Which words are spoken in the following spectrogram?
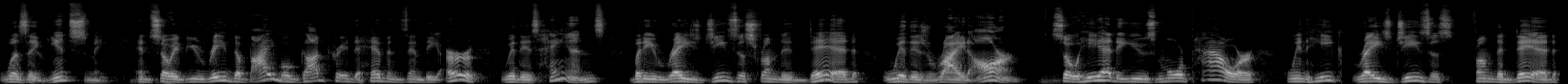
was against me. Mm-hmm. And so, if you read the Bible, God created the heavens and the earth with his hands, but he raised Jesus from the dead with his right arm. Mm-hmm. So he had to use more power when he raised Jesus from the dead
